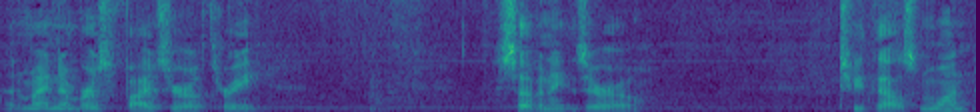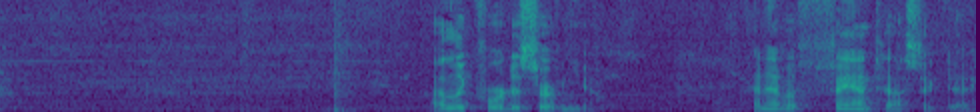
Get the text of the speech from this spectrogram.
and my number is 503 780 2001. I look forward to serving you, and have a fantastic day.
